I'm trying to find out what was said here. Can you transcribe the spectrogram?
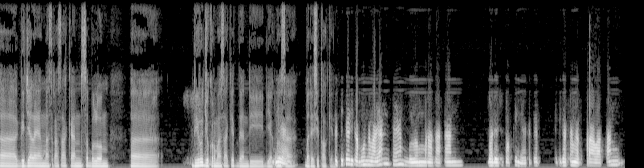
uh, gejala yang Mas rasakan sebelum uh, dirujuk ke rumah sakit dan didiagnosa iya. badai sitokin? Ketika di kampung nelayan saya belum merasakan badai sitokin ya. Ketika, ketika saya perawatan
